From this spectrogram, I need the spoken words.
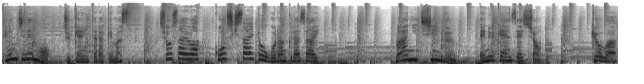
展示でも受験いただけます。詳細は公式サイトをご覧ください。毎日新聞 N 検セッション。今日は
